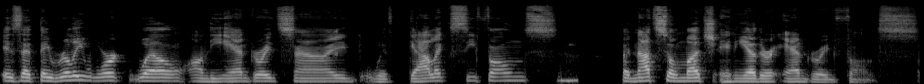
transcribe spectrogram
is that they really work well on the Android side with Galaxy phones but not so much any other Android phones.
